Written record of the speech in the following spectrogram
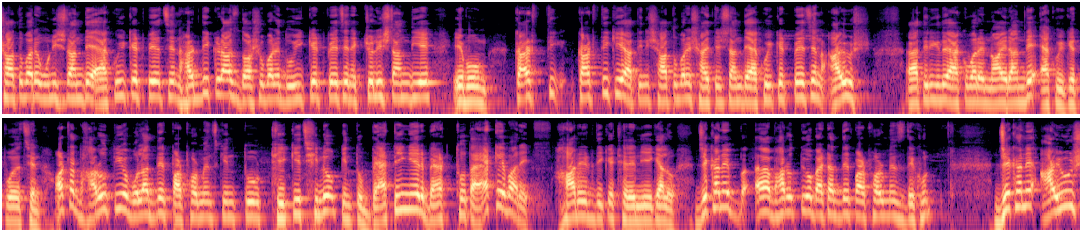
সাত ওভারে উনিশ রান দিয়ে এক উইকেট পেয়েছেন। হার্দিক রাজ দশ ওভারে দুই উইকেট পেয়েছেন, একচল্লিশ রান দিয়ে। এবং কার্তিক কার্তিকেয়া তিনি সাত ওভারে সাঁত্রিশ রান দিয়ে এক উইকেট পেয়েছেন। আয়ুষ তিনি কিন্তু এক ওভারে নয় রান দিয়ে এক উইকেট পেয়েছেন অর্থাৎ ভারতীয় বোলারদের পারফরমেন্স কিন্তু ঠিকই ছিল, কিন্তু ব্যাটিংয়ের ব্যর্থতা একেবারে হারের দিকে ঠেলে নিয়ে গেল। যেখানে ভারতীয় ব্যাটারদের পারফরমেন্স দেখুন, যেখানে আয়ুষ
